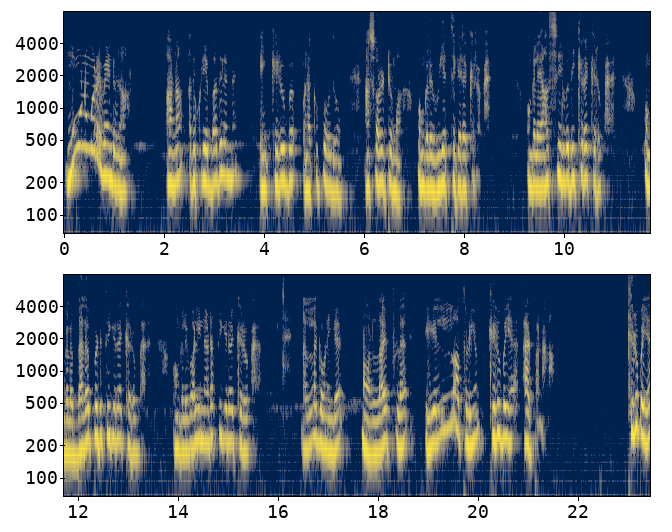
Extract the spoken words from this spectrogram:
மூணு முறை வேண்டுதான் ஆனால் அதுக்குரிய பதில் என்ன? என் கிருபை உனக்கு போதும். நான் சொல்லட்டுமா? உங்களை உயர்த்துகிற கிருபை. உங்களை ஆசீர்வதிக்கிற கிருபை. உங்களை பலப்படுத்துகிற கிருபை உங்களை வழி நடத்துகிற கிருபை. நல்ல கவனிங்க நம்ம லைஃப்பில் எல்லாத்துலேயும் கிருபையை ஆட் பண்ணலாம். கிருபையை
